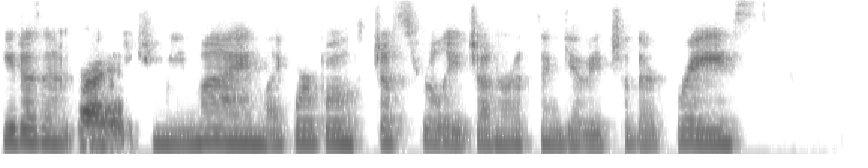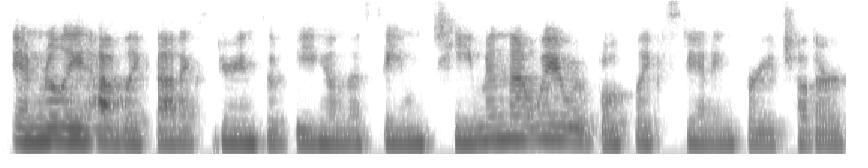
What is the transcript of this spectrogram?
He doesn't right. begrudge me mine. Like we're both just really generous and give each other grace and really have like that experience of being on the same team in that way we're both like standing for each other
